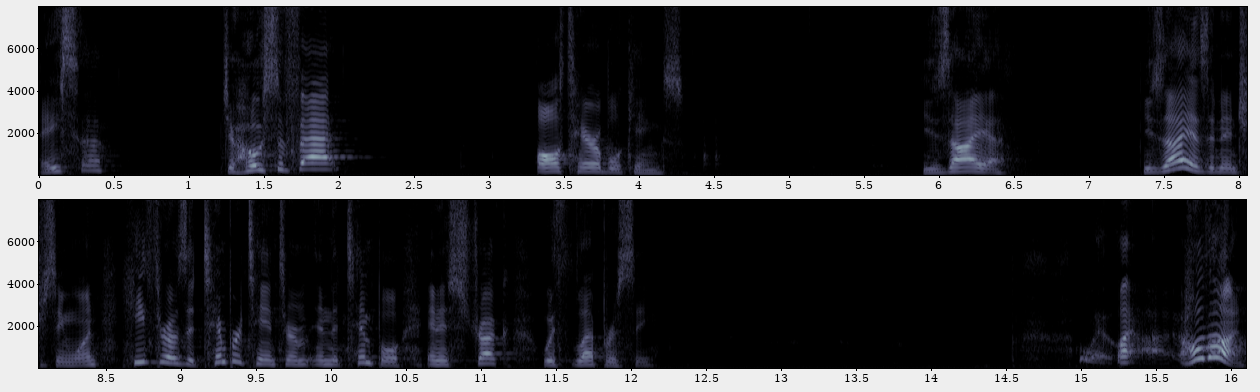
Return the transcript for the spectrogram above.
Asa, Jehoshaphat, all terrible kings. Uzziah. Uzziah is an interesting one. He throws a temper tantrum in the temple and is struck with leprosy like, hold on.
